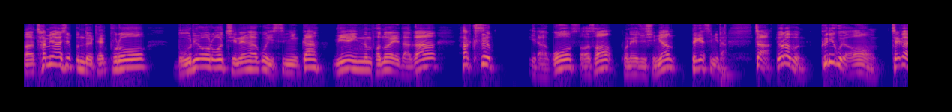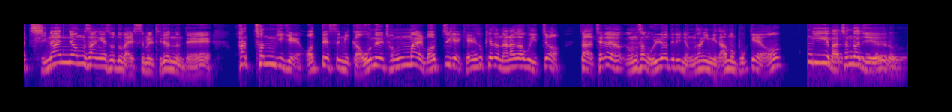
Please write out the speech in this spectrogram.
어, 참여하실 분들 100% 무료로 진행하고 있으니까 위에 있는 번호에다가 학습이라고 써서 보내주시면 되겠습니다. 자, 여러분. 그리고요. 제가 지난 영상에서도 말씀을 드렸는데 화천기계 어땠습니까? 오늘 정말 멋지게 계속해서 날아가고 있죠? 자, 제가 여- 영상 올려드린 영상입니다. 한번 볼게요. 화천기계 마찬가지예요, 여러분.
